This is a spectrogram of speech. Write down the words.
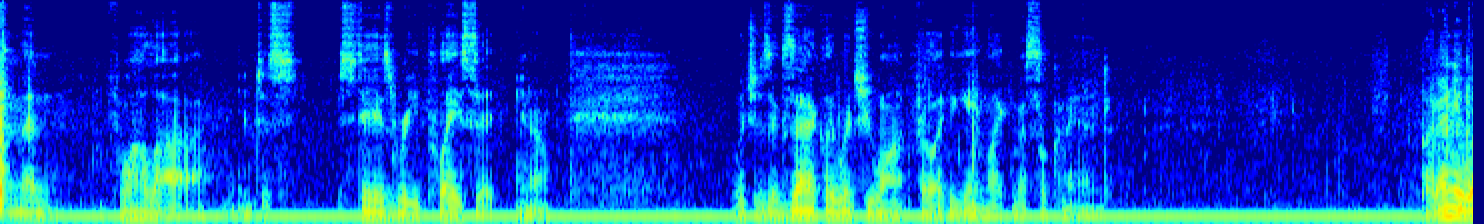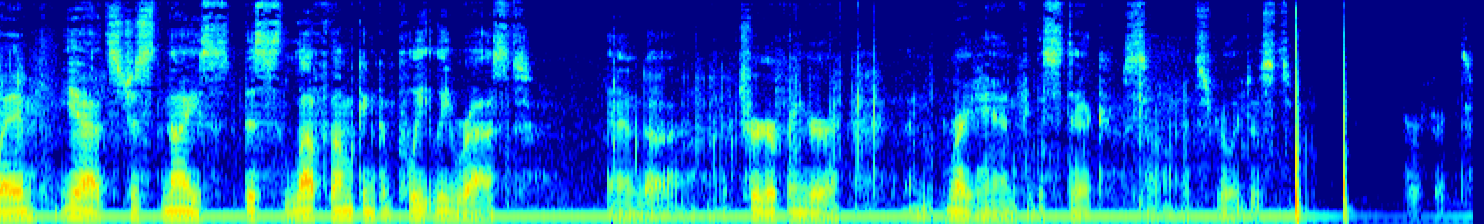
And then, voila, it just stays where you place it, you know. Which is exactly what you want for like a game like Missile Command. But anyway, yeah, it's just nice. This left thumb can completely rest. And uh, trigger finger and right hand for the stick. So it's really just perfect.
